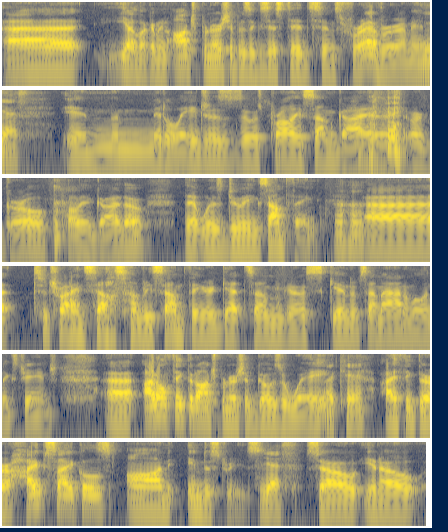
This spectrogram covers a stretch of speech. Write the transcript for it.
Uh, yeah, look, I mean, entrepreneurship has existed since forever. I mean, Yes. in the Middle Ages, there was probably some guy that, or girl, probably a guy though, that was doing something Uh-huh. uh, to try and sell somebody something or get some, you know, skin of some animal in exchange. Uh, I don't think that entrepreneurship goes away. Okay. I think there are hype cycles on industries. Yes. So, you know,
